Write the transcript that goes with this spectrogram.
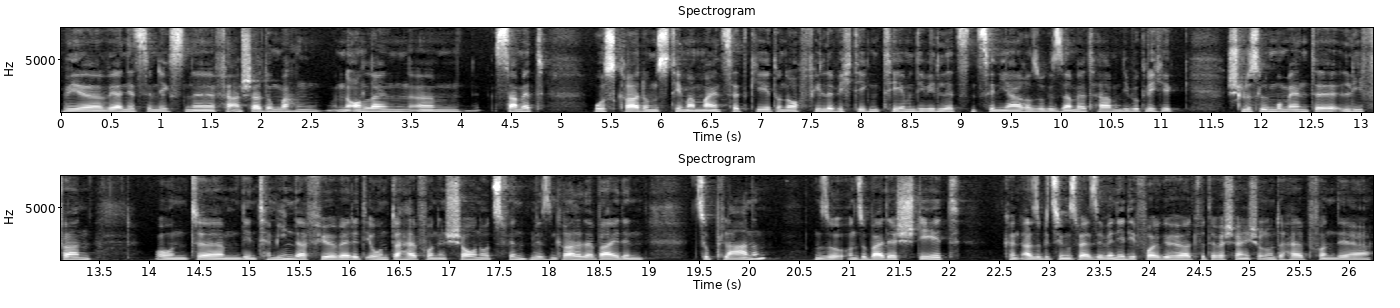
Wir werden jetzt demnächst eine Veranstaltung machen, ein Online-Summit. Ähm, wo es gerade um das Thema Mindset geht und auch viele wichtigen Themen, die wir die letzten zehn Jahre so gesammelt haben, die wirkliche Schlüsselmomente liefern. Und ähm, den Termin dafür werdet ihr unterhalb von den Show Notes finden. Wir sind gerade dabei, den zu planen. Und, so, und sobald er steht, könnt, also beziehungsweise wenn ihr die Folge hört, wird er wahrscheinlich schon unterhalb von der,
